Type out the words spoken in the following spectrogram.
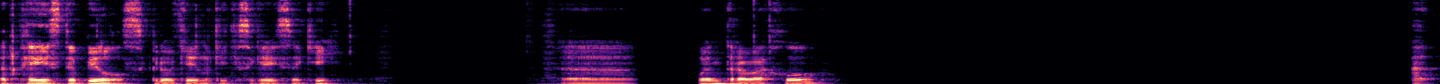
That pays the bills, creo que es lo que se dice aquí. Uh, buen trabajo. Ah,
